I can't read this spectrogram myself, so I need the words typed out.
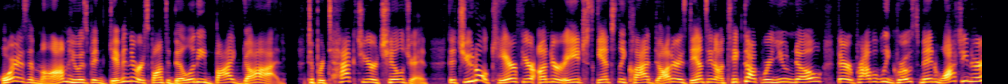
or as a mom who has been given the responsibility by God to protect your children, that you don't care if your underage, scantily clad daughter is dancing on TikTok where you know there are probably gross men watching her?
